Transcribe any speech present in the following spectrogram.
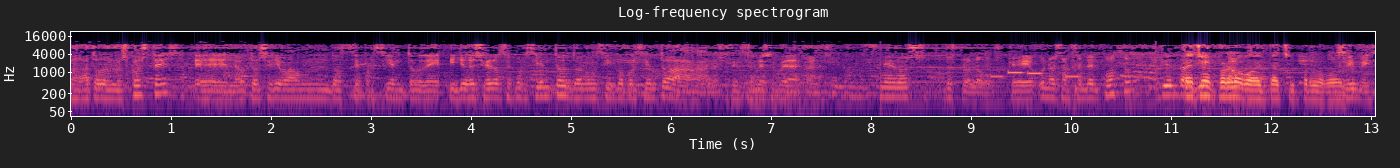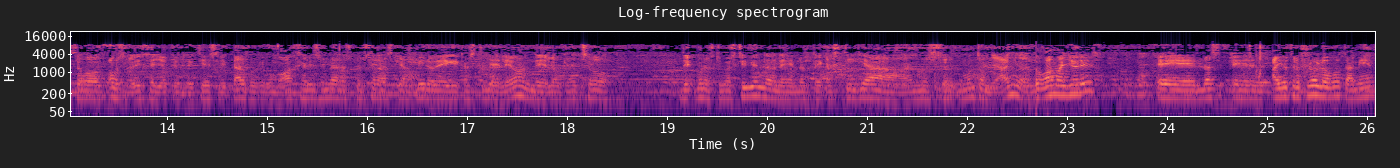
paga todos los costes. eh, el autor se lleva un 12% de, y yo de ese 12% dono un 5% a la Asociación de Enfermedades Raras. Tiene dos, dos prólogos, que uno es Ángel del Pozo. Te ha hecho el prólogo, ha hecho el prólogo. Sí, me hizo, vamos, lo dije yo que lo hiciese y tal, porque como Ángel es una de las personas que admiro de Castilla y León, de lo que ha hecho, de, bueno, estuvo escribiendo en el norte de Castilla, no sé, un montón de años. Luego a mayores, eh, los- el- hay otro prólogo también,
